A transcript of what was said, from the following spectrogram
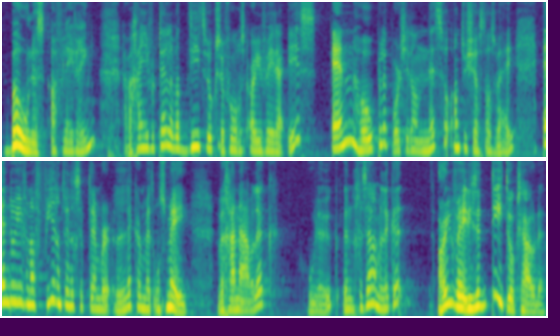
bonusaflevering. Nou, we gaan je vertellen wat detoxen volgens Ayurveda is. En hopelijk word je dan net zo enthousiast als wij. En doe je vanaf 24 september lekker met ons mee. We gaan namelijk, hoe leuk, een gezamenlijke Ayurvedische detox houden.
